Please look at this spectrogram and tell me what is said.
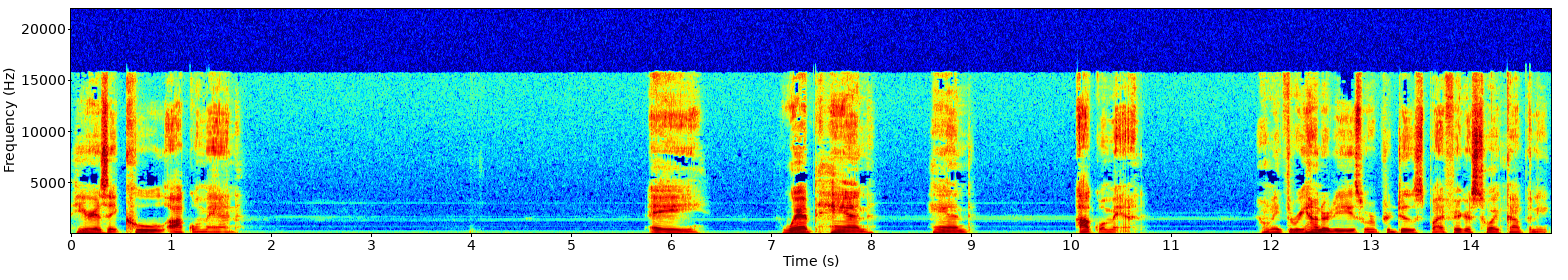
Here is a cool Aquaman. A webbed hand hand Aquaman. Only 300 of these were produced by Figures Toy Company.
